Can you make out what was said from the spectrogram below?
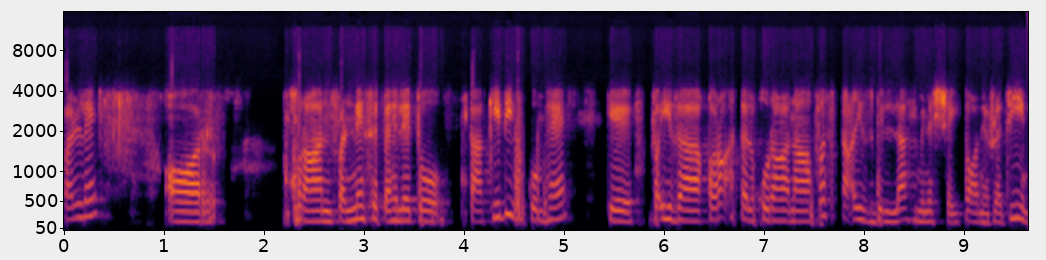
پڑھ لیں۔ اور قرآن پڑھنے سے پہلے تو تاکیدی حکم ہے کہ فعضا قرآت القرآن فسط بلّہ من الشیطان الرجیم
